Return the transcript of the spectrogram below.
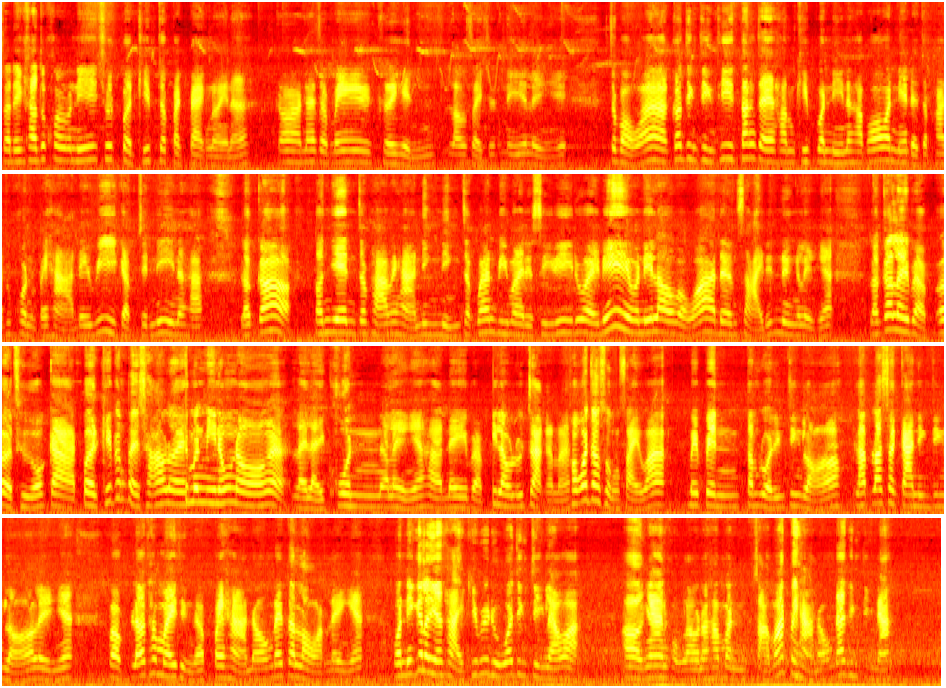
สวัสดีค่ะทุกคนวันนี้ชุดเปิดคลิปจะแปลกๆหน่อยนะ ก็น่าจะไม่เคยเห็นเราใส่ชุดนี้อะไรอย่างนี้ จะบอกว่าก็จริง ๆ ที่ตั้งใจทำคลิปวันนี้นะคะ เพราะวันนี้เดี๋ยวจะพาทุกคนไปหาเดวี่กับเจนนี่นะคะ แล้วก็ตอนเย็นจะพาไปหาหนิงหนิงจากบ้าน Be My The Series ด้วยนี่วันนี้เราแบบว่าเดินสายนิดนึงอะไรอย่างเงี้ยแล้วก็เลยแบบเออถือโอกาสเปิดคลิปตั้งแต่เช้าเลยมันมีน้องๆอะหลาย ๆ คนอะไรอย่างเงี้ยค่ะ ในแบบที่เรารู้จักนะเขาก็จะสงสัยว่าไม่เป็นตำรวจจริง ๆหรอ รับราชการจริง ๆ หรออะไรอย่างเงี้ย แบบแล้วทำไมถึงแบบไปหาน้องได้ตลอดอะไรอย่างเงี้ย วันนี้ก็เลยจะถ่ายคลิปให้ดูว่าจริง ๆ แล้วอะงานของเรานะคะมันสามารถไปหาน้องได้จริง ๆ นะ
